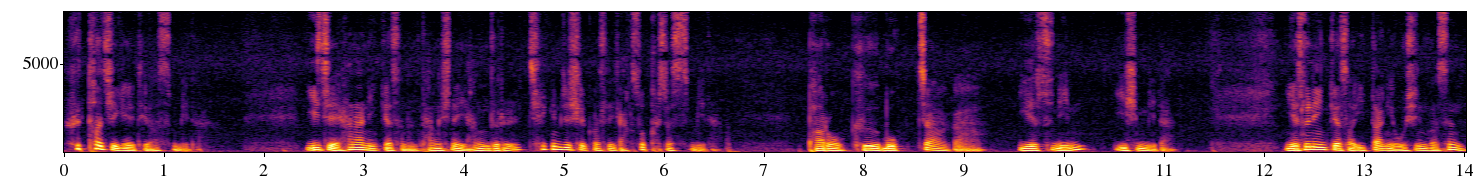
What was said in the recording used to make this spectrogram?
흩어지게 되었습니다. 이제 하나님께서는 당신의 양들을 책임지실 것을 약속하셨습니다. 바로 그 목자가 예수님이십니다. 예수님께서 이 땅에 오신 것은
